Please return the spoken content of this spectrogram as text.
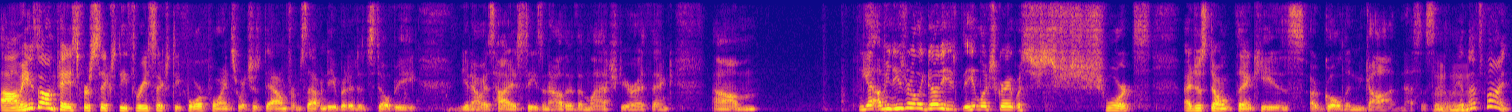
um, he's on pace for 63, 64 points, which is down from 70, but it'd still be, you know, his highest season other than last year, I think. Um, yeah, I mean, he's really good. He's, he looks great with Schwartz. I just don't think he's a golden god necessarily, Mm-hmm. and that's fine.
